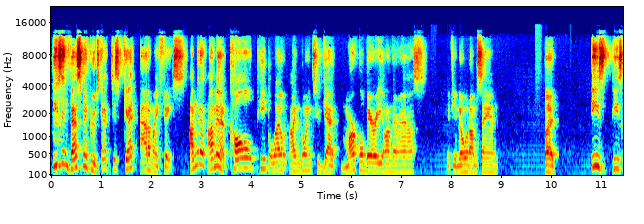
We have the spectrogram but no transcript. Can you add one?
these investment groups, got just get out of my face. I'm gonna I'm gonna call people out. I'm going to get Markleberry on their ass, if you know what I'm saying. But these these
